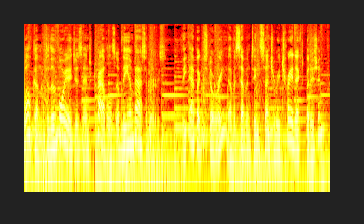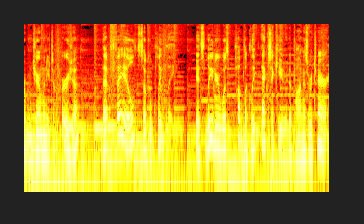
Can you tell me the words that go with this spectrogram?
Welcome to the voyages and travels of the ambassadors, the epic story of a 17th century trade expedition from Germany to Persia that failed so completely its leader was publicly executed upon his return.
